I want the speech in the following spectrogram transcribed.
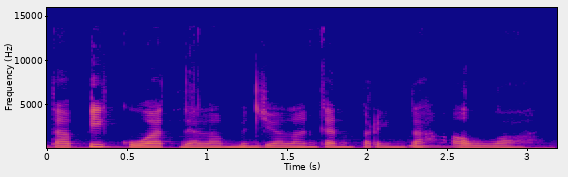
tapi kuat dalam menjalankan perintah Allah.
